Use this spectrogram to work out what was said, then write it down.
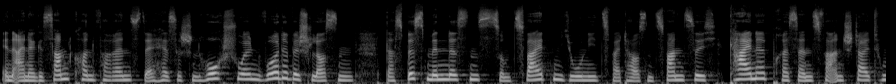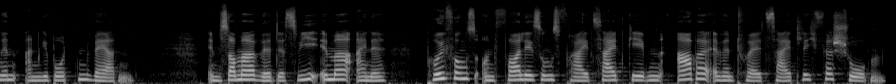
In einer Gesamtkonferenz der hessischen Hochschulen wurde beschlossen, dass bis mindestens zum 2. Juni 2020 keine Präsenzveranstaltungen angeboten werden. Im Sommer wird es wie immer eine prüfungs- und vorlesungsfreie Zeit geben, aber eventuell zeitlich verschoben.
